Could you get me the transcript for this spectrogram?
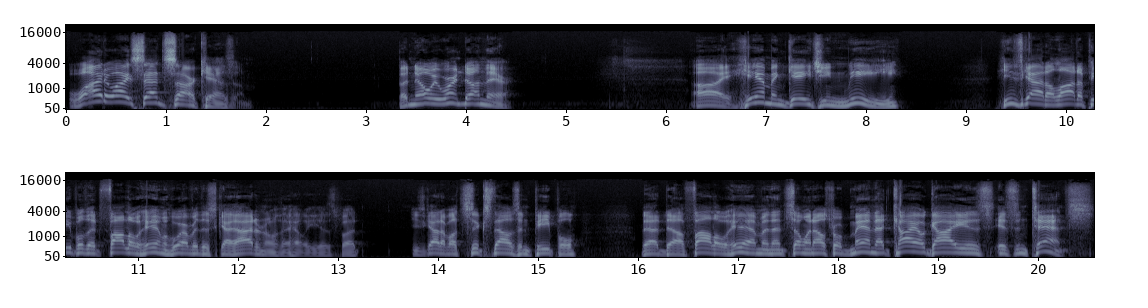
why do I sense sarcasm? But no, we weren't done there. Uh, him engaging me, he's got a lot of people that follow him, whoever this guy, I don't know who the hell he is, but he's got about 6,000 people that uh, follow him. And then someone else wrote, man, that Kyle guy is, is intense.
